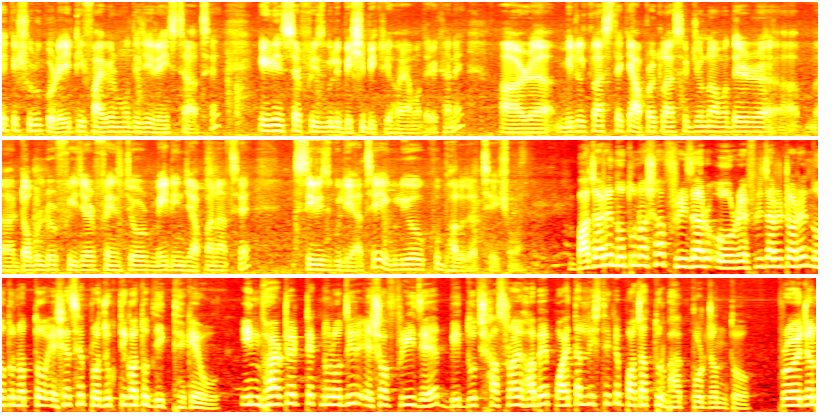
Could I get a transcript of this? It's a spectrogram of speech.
থেকে শুরু করে এইটি ফাইভের মধ্যে যে রেঞ্জটা আছে, এই রেঞ্জটার ফ্রিজগুলি বেশি বিক্রি হয় আমাদের এখানে। আর মিডল ক্লাস থেকে আপার ক্লাসের জন্য আমাদের double door freezer French door made in Japan আছে সিরিজগুলি আছে, এগুলিও খুব ভালো যাচ্ছে এই সময়। বাজারে নতুন আসা ফ্রিজার ও রেফ্রিজারেটরের নতুনত্ব এসেছে প্রযুক্তিগত দিক থেকেও। ইনভার্টেড টেকনোলজির এসব ফ্রিজে বিদ্যুৎ সাশ্রয় হবে পঁয়তাল্লিশ থেকে পঁচাত্তর ভাগ পর্যন্ত। প্রয়োজন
